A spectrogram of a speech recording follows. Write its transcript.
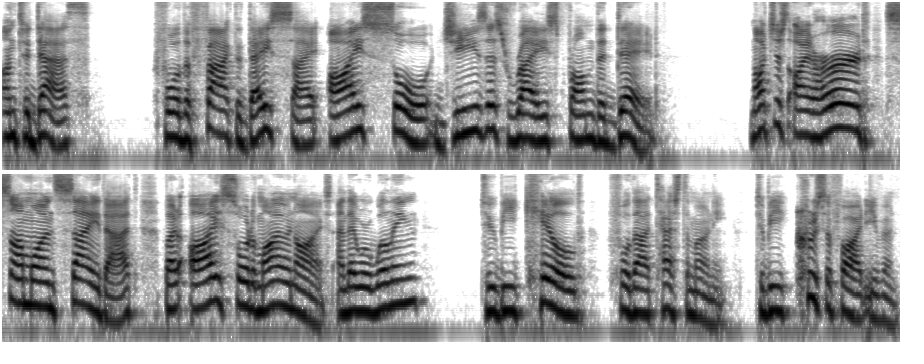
unto death for the fact that they say, I saw Jesus raised from the dead. Not just I heard someone say that, but I saw it with my own eyes. And they were willing to be killed for that testimony, to be crucified even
